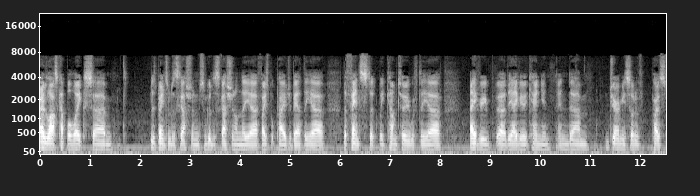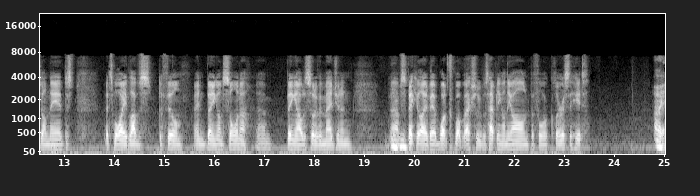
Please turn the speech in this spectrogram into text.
over the last couple of weeks, um, there's been some discussion, some good discussion on the uh, Facebook page about the uh, the fence that we come to with the uh, aviary, uh, the aviary canyon, and um, Jeremy sort of posted on there just it's why he loves the film and being on Sorna, um, being able to sort of imagine and um, Mhm. speculate about what what actually was happening on the island before Clarissa hit. Oh yeah,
